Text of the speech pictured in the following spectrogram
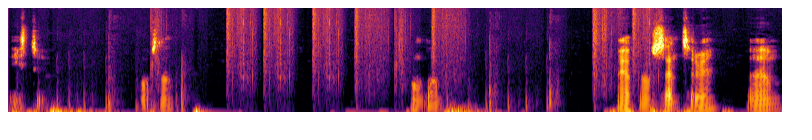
These two. What's now? Hold on. We have no center, eh? Um.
